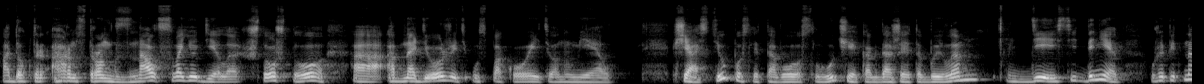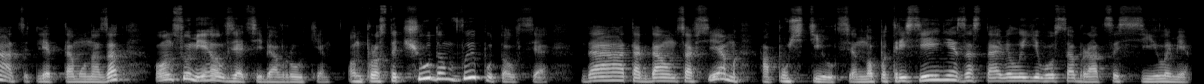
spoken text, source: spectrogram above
а доктор Армстронг знал свое дело. Что-что, а обнадежить, успокоить он умел. К счастью, после того случая, когда же это было, десять, да нет, уже пятнадцать лет тому назад, он сумел взять себя в руки. Он просто чудом выпутался. Да, тогда он совсем опустился, но потрясение заставило его собраться с силами.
